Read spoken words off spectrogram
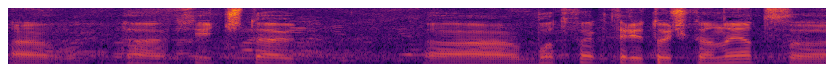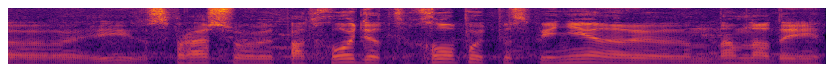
Да, все читают э, botfactory.net э, и спрашивают, подходят, хлопают по спине, э, нам надо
